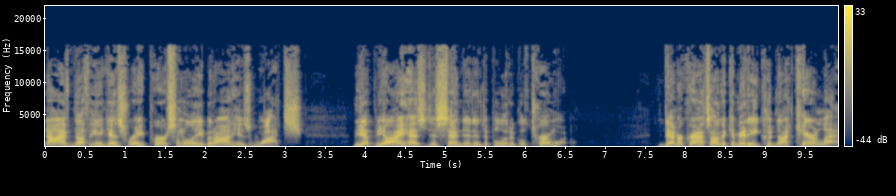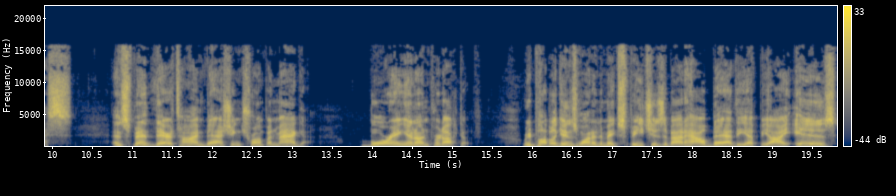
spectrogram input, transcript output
Now, I have nothing against Wray personally, but on his watch, the FBI has descended into political turmoil. Democrats on the committee could not care less and spent their time bashing Trump and MAGA, boring and unproductive. Republicans wanted to make speeches about how bad the FBI is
